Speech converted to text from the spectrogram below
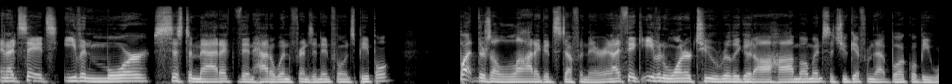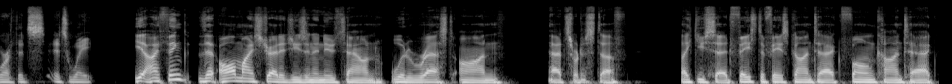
And I'd say it's even more systematic than how to win friends and influence people. But there's a lot of good stuff in there. And I think even one or two really good aha moments that you get from that book will be worth its its weight. Yeah, I think that all my strategies in a new town would rest on that sort of stuff. Like you said, face to face contact, phone contact,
